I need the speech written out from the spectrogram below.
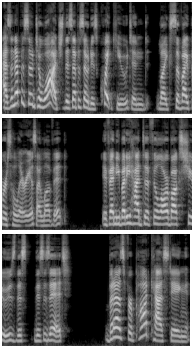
as an episode to watch, this episode is quite cute and, like, Seviper's hilarious. I love it. If anybody had to fill Arbok's shoes, this this is it. But as for podcasting,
